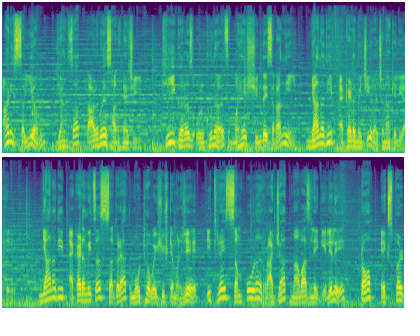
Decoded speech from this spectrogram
आणि संयम यांचा ताळमेळ साधण्याची ही गरज ओळखूनच महेश शिंदे सरांनी ज्ञानदीप अकॅडमीची रचना केली आहे. ज्ञानदीप अकॅडमीचं सगळ्यात मोठं वैशिष्ट्य म्हणजे इथले संपूर्ण राज्यात नावाजले गेलेले टॉप एक्सपर्ट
